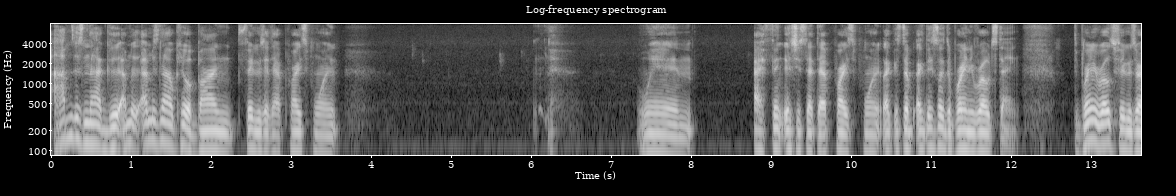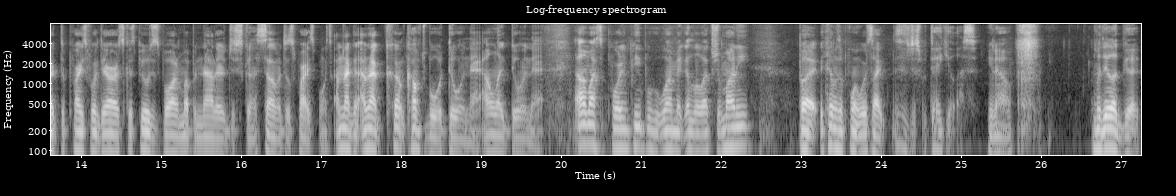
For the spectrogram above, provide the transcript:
I'm just not good. I'm just, I'm just not okay with buying figures at that price point when I think it's just at that price point. Like it's the like it's like the Brandi Rhodes thing. The Brandi Rhodes figures are at the price point they are because people just bought them up and now they're just gonna sell them at those price points. I'm not gonna, I'm not com- comfortable with doing that. I don't like doing that. I don't supporting people who want to make a little extra money, but it comes to a point where it's like this is just ridiculous, you know. But they look good.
